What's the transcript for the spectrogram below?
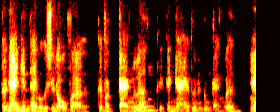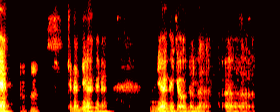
tôi ngại nhìn thấy một cái sự đổ vỡ cái vật càng lớn thì cái ngại của tôi nó cũng càng lớn nha. Cho nên nhớ cái đó nhớ cái chỗ đó là uh,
